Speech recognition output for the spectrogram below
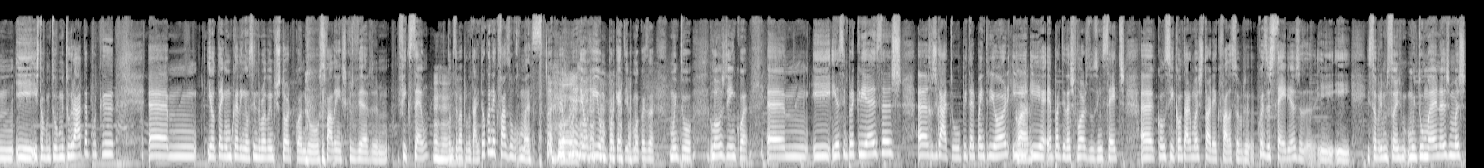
um, e, e estou muito, muito grata porque um, eu tenho um bocadinho o síndrome do impostor quando se fala em escrever um, ficção. Estamos sempre a perguntar, então quando é que faz um romance? Eu, eu rio-me porque é tipo uma coisa muito longínqua. Um, e, e assim para crianças, uh, resgato o Peter Pan interior e, Claro. e a partir das flores, dos insetos, uh, consigo contar uma história que fala sobre coisas sérias e, e- e sobre emoções muito humanas, mas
